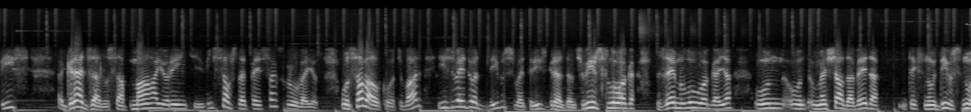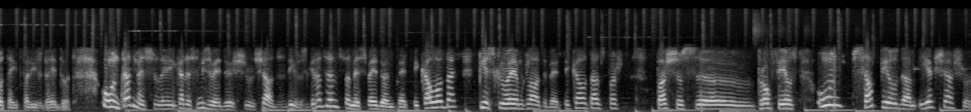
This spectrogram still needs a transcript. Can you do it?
trīs gredzenus ap māju riņķi. Viņi savstarpēji saskrūvējot un savalkot var izveidot divus vai trīs gredzenus. Virsloga, zemloga, ja, un, un, mēs šādā veidā teiks, nu, divas noteikti var izveidot. Un tad mēs, kad esam izveidojuši šādas divas gradzenes, tad mēs veidojam vertikālo daļu, pieskrojam klāta vertikāli tāds pašs pašus uh, profilus un sapildām iekšā šo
